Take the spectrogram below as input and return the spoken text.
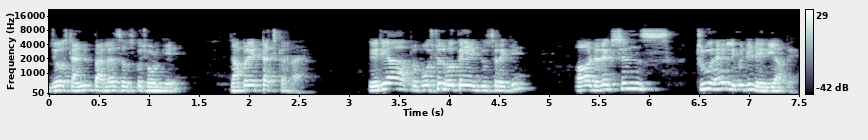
जो स्टैंडर्ड पैरेलल है उसको छोड़ के जहाँ पर ये टच कर रहा है। एरिया प्रोपोर्शनल होते हैं एक दूसरे के और डायरेक्शन ट्रू है लिमिटेड एरिया पे।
